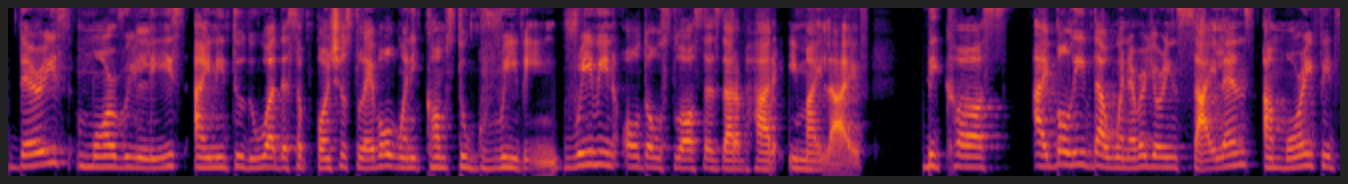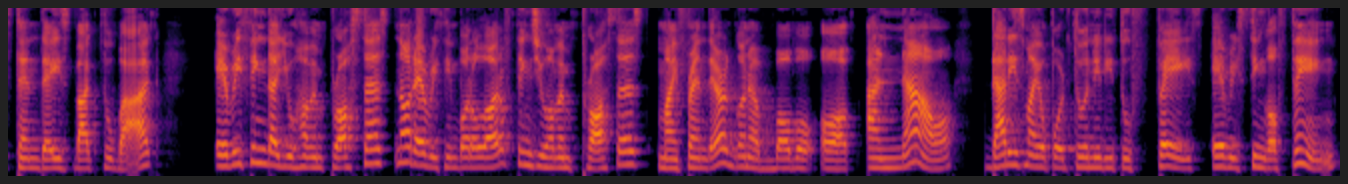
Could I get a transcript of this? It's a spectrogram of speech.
there is more release I need to do at the subconscious level when it comes to grieving, grieving all those losses that I've had in my life. Because I believe that whenever you're in silence, and more if it's 10 days back to back, everything that you haven't processed, not everything, but a lot of things you haven't processed, my friend, they're gonna bubble up. And now that is my opportunity to face every single thing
